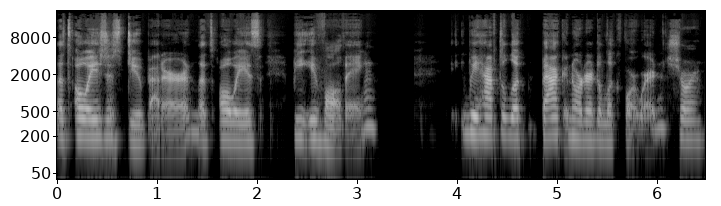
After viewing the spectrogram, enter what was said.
Let's always just do better. Let's always be evolving. We have to look back in order to look forward. Sure.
